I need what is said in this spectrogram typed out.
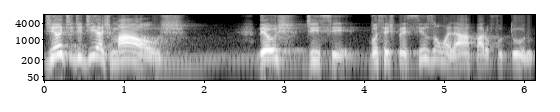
Diante de dias maus, Deus disse: vocês precisam olhar para o futuro.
